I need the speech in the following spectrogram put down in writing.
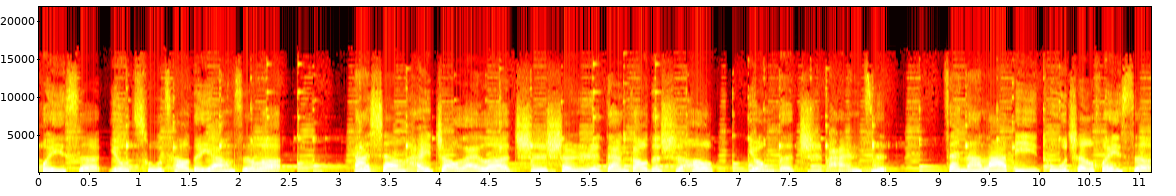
灰色又粗糙的样子了。大象还找来了吃生日蛋糕的时候用的纸盘子，再拿蜡笔涂成灰色，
